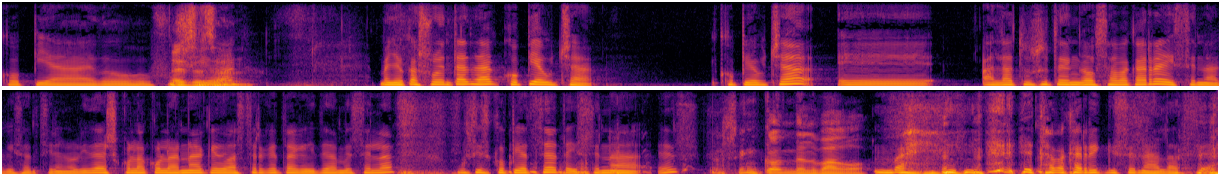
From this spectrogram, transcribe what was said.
Kopia edo Ez fusioak. esan. Baina kasu honetan da, kopia hutsa. Kopia hutsa, e, aldatu zuten gauza bakarra izenak izan ziren. Hori da, eskolako lanak edo azterketak egitean bezala, guztiz kopiatzea eta izena, ez? Rincón del vago. Bai, eta bakarrik izena aldatzea.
